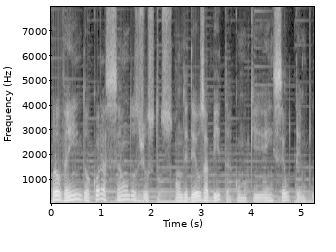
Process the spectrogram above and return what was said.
provêm do coração dos justos, onde Deus habita como que em seu templo.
